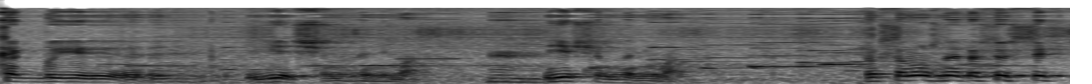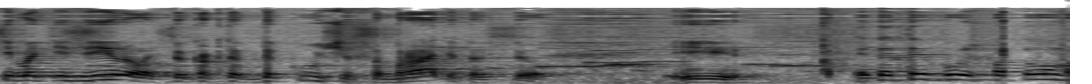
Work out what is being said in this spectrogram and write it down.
как бы есть чем заниматься. Есть чем заниматься. Просто нужно это все систематизировать, все как-то до кучи собрать это все. И Это ты будешь потом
